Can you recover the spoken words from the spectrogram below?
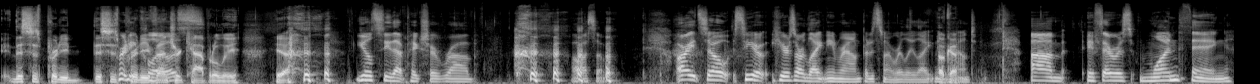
This is pretty. This is Pretty pretty, venture capitally. Yeah. You'll see that picture, Rob. awesome. All right, so so here, here's our lightning round, but it's not really lightning Okay. round. Um, if there was one thing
